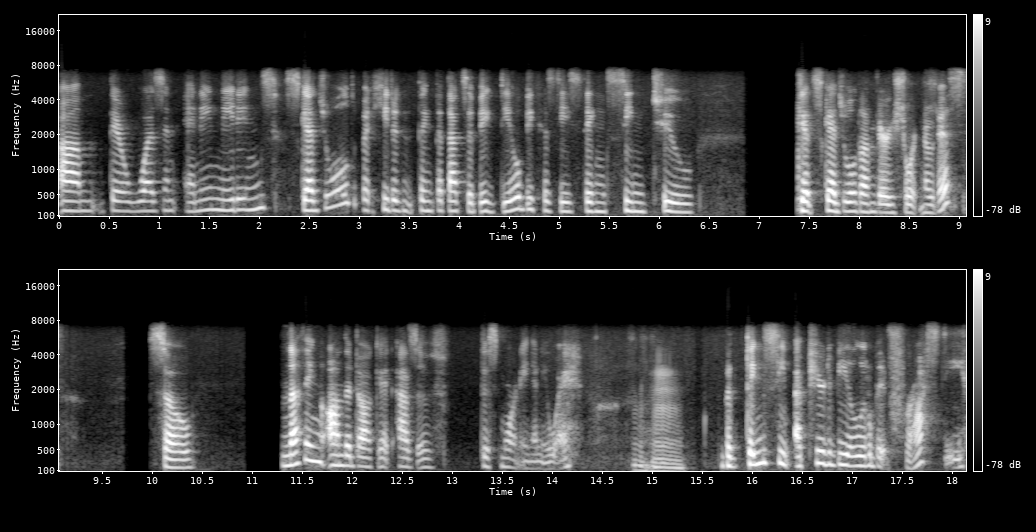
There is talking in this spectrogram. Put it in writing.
um, there wasn't any meetings scheduled, but he didn't think that that's a big deal because these things seem to get scheduled on very short notice. So nothing on the docket as of this morning, anyway. hmm But things seem appear to be a little bit frosty.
